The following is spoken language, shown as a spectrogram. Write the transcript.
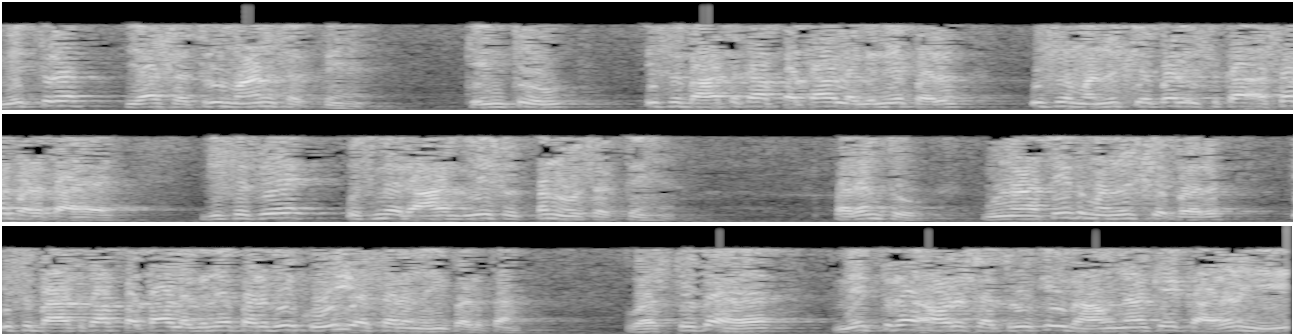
मित्र या शत्रु मान सकते हैं, किंतु इस बात का पता लगने पर उस मनुष्य पर इसका असर पड़ता है जिससे उसमें राग द्वेष उत्पन्न हो सकते हैं। परंतु गुणातीत मनुष्य पर इस बात का पता लगने पर भी कोई असर नहीं पड़ता। वस्तुतः मित्र और शत्रु की भावना के कारण ही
